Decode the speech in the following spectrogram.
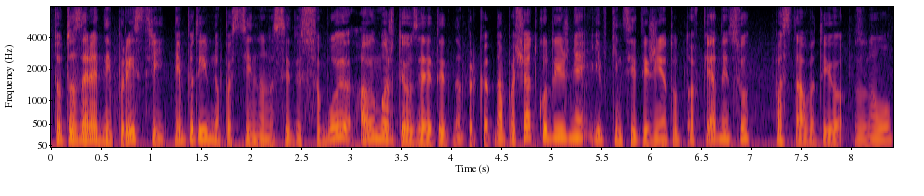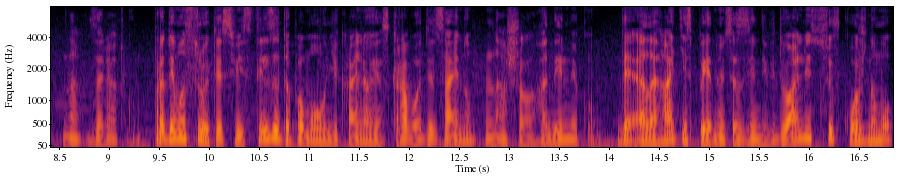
Тобто зарядний пристрій не потрібно постійно носити з собою, а ви можете його зарядити, наприклад, на початку тижня і в кінці тижня, тобто в п'ятницю, поставити його знову на зарядку. Продемонструйте свій стиль за допомогою унікального яскравого дизайну нашого годиннику, де елегантність поєднується з індивідуальністю в кожному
